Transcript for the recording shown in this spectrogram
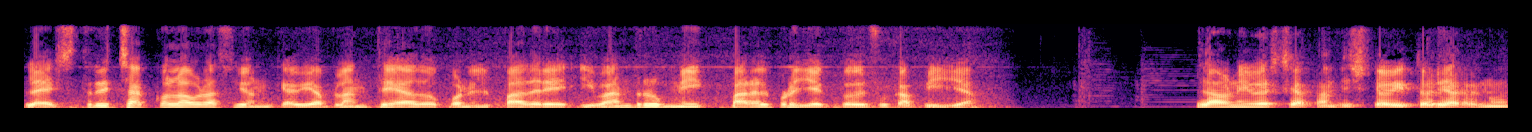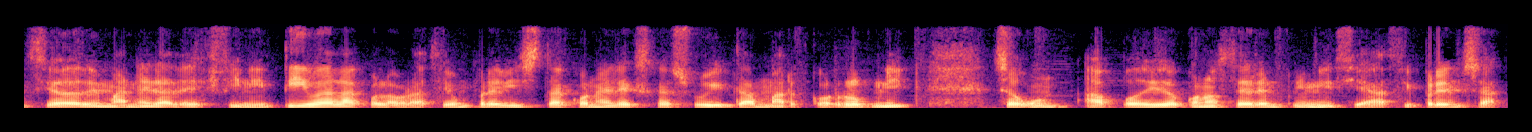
la estrecha colaboración que había planteado con el padre Iván Rubnik para el proyecto de su capilla. La Universidad Francisco de Vitoria ha renunciado de manera definitiva a la colaboración prevista con el ex jesuita Marco Rubnik, según ha podido conocer en primicia a Ciprensa.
